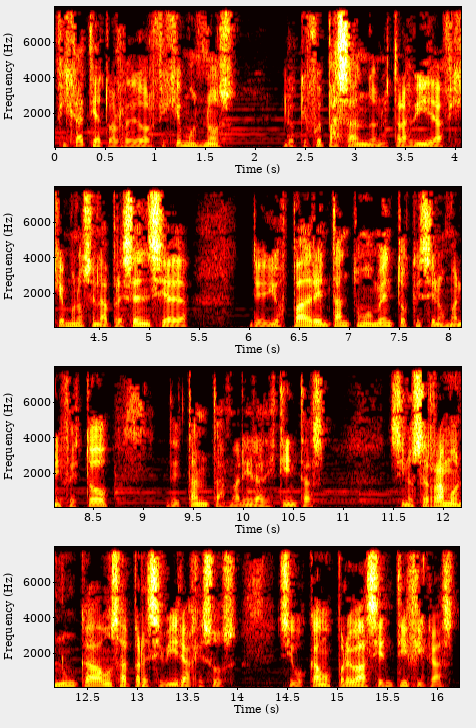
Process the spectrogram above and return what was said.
Fíjate a tu alrededor, fijémonos lo que fue pasando en nuestras vidas, fijémonos en la presencia de Dios Padre en tantos momentos que se nos manifestó de tantas maneras distintas. Si nos cerramos nunca vamos a percibir a Jesús. Si buscamos pruebas científicas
